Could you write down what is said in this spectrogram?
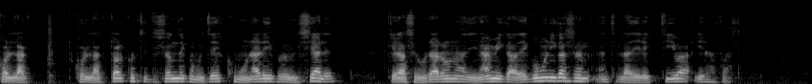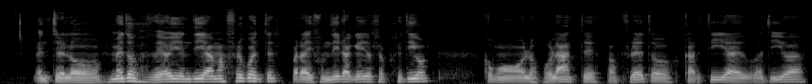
con la, con la actual constitución de comités comunales y provinciales, que le aseguraron una dinámica de comunicación entre la directiva y las bases. Entre los métodos de hoy en día más frecuentes para difundir aquellos objetivos, como los volantes, panfletos, cartillas educativas,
